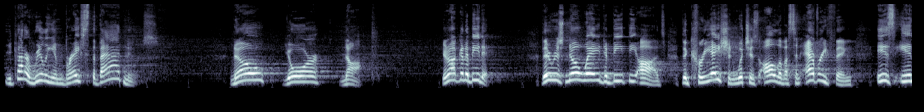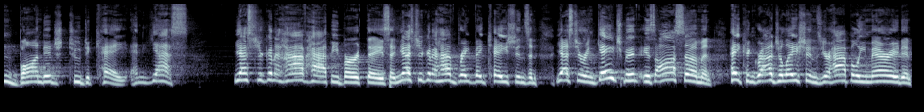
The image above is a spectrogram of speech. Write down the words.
you've got to really embrace the bad news. No, you're not. You're not going to beat it. There is no way to beat the odds. The creation, which is all of us and everything, is in bondage to decay. And yes, Yes, you're going to have happy birthdays, and yes, you're going to have great vacations, and yes, your engagement is awesome, and hey, congratulations, you're happily married, and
